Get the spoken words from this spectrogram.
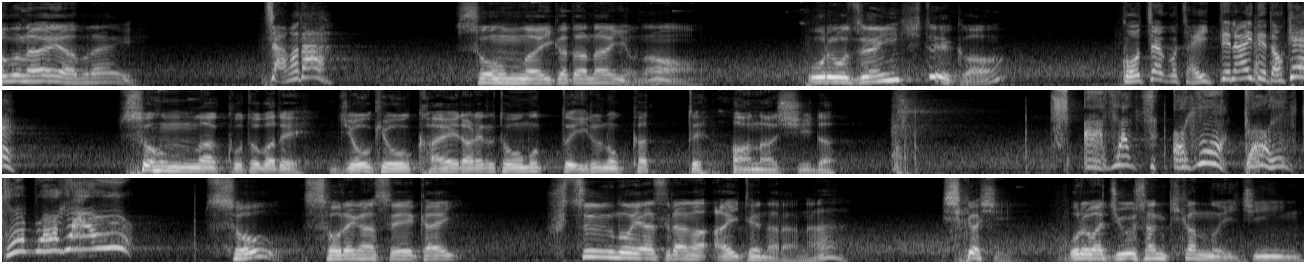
危ない危ない。邪魔だそんな言い方ないよな。俺を全否定か？ごちゃごちゃ言ってないでどけ。そんな言葉で状況を変えられると思っているのかって話だ。そうそれが正解。普通の奴らが相手ならな。しかし俺は13機関の一員。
